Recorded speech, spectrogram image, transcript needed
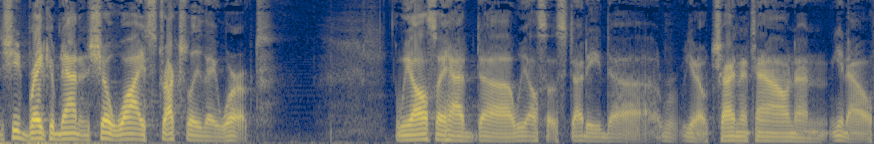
she'd break them down and show why structurally they worked. We also had uh, we also studied, uh, you know, Chinatown, and you know,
